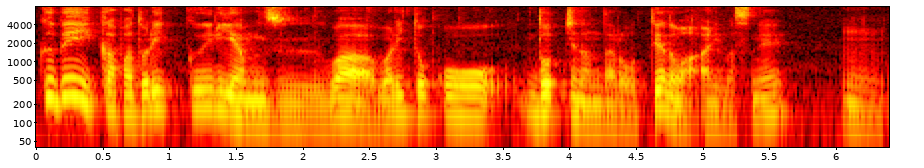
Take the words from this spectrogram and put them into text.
ク・ベイかパトリック・ウィリアムズは割とこうどっちなんだろうっていうのはありますね。うん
